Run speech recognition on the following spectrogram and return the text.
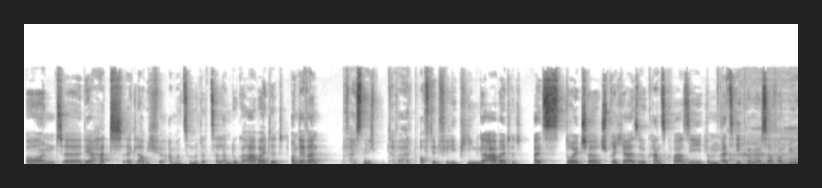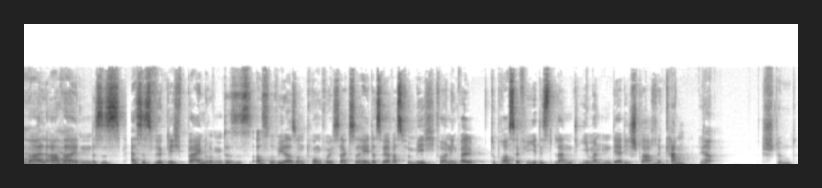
und äh, der hat, äh, glaube ich, für Amazon oder Zalando gearbeitet. Und der war weiß nicht, der hat auf den Philippinen gearbeitet als deutscher Sprecher. Also du kannst quasi ähm, als ah, E-Commercer von überall arbeiten. Ja. Das ist, das ist wirklich beeindruckend. Das ist auch so wieder so ein Punkt, wo ich sage so, hey, das wäre was für mich. Vor allen Dingen, weil du brauchst ja für jedes Land jemanden, der die Sprache kann. Ja. Stimmt.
